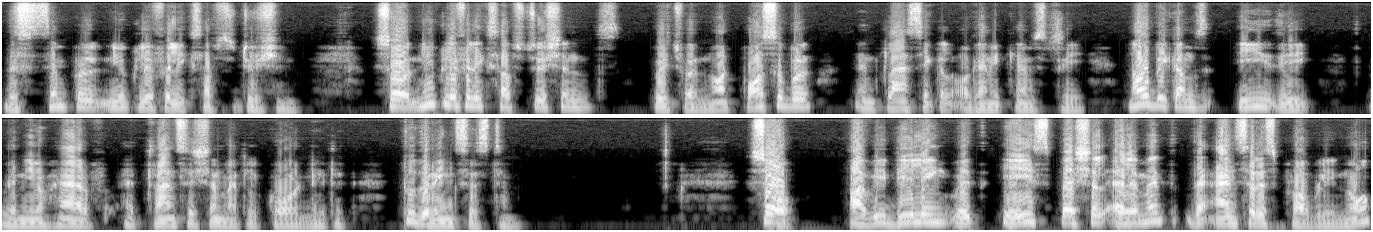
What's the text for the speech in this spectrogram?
this simple nucleophilic substitution. So, nucleophilic substitutions which were not possible in classical organic chemistry now becomes easy when you have a transition metal coordinated to the ring system. So, are we dealing with a special element? The answer is probably no.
